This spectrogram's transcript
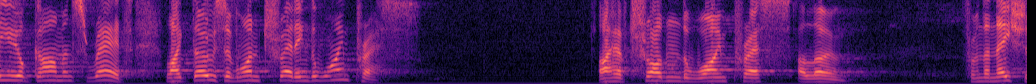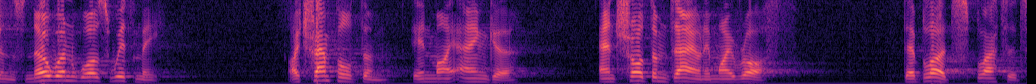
are your garments red, like those of one treading the winepress? I have trodden the winepress alone. From the nations, no one was with me. I trampled them in my anger and trod them down in my wrath. Their blood splattered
